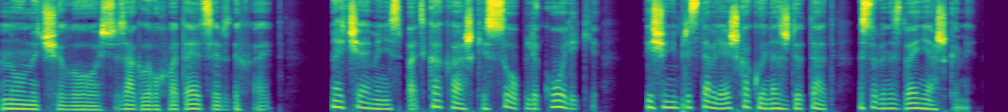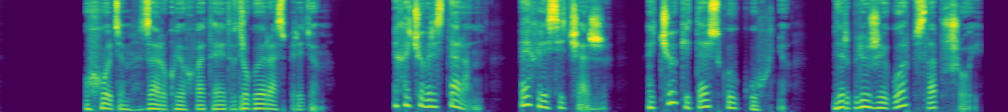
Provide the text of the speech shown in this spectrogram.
Ну, началось. За голову хватается и вздыхает. Ночами не спать, какашки, сопли, колики. Ты еще не представляешь, какой нас ждет ад, особенно с двойняшками. Уходим, за руку ее хватает, в другой раз придем. Я хочу в ресторан. Поехали сейчас же. Хочу китайскую кухню. Верблюжий горб с лапшой.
